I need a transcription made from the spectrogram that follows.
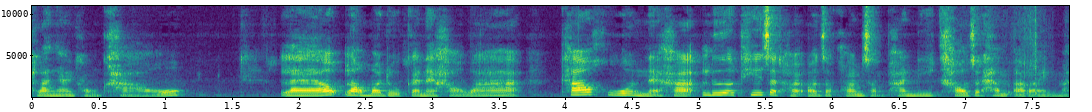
พลังงานของเขา แล้วเรามาดูกันนะคะว่า ถ้าคุณนะคะเลือกที่จะถอยออกจากความสัมพันธ์นี้เขาจะทำอะไรไหม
